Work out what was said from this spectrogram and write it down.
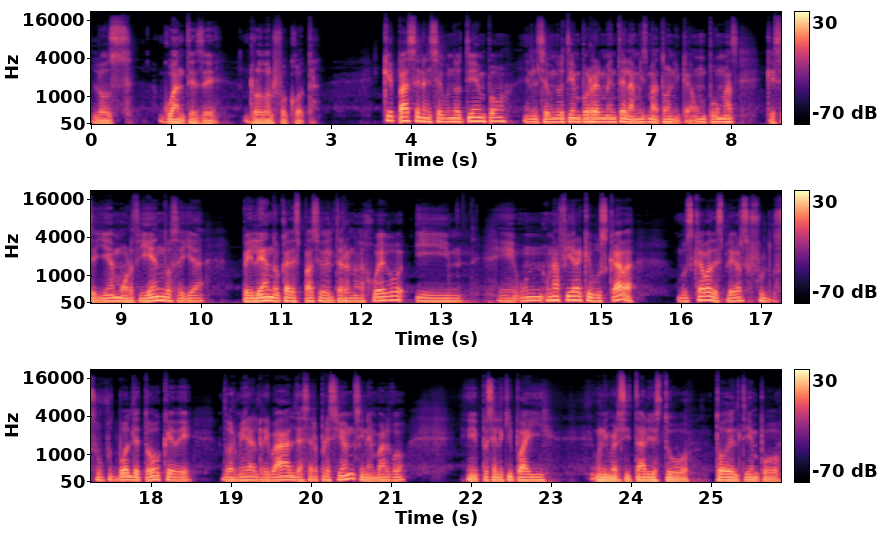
los guantes de Rodolfo Cota. ¿Qué pasa en el segundo tiempo? En el segundo tiempo realmente la misma tónica, un Pumas que seguía mordiendo, seguía peleando cada espacio del terreno de juego y eh, una fiera que buscaba, buscaba desplegar su, fútbol de toque, de dormir al rival, de hacer presión, sin embargo, eh, pues el equipo ahí universitario estuvo todo el tiempo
